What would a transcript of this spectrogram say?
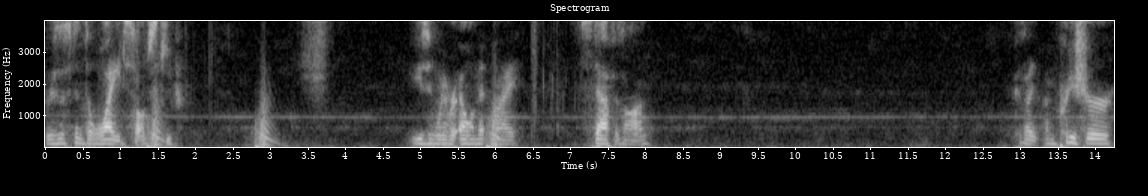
resistant to light, so I'll just keep using whatever element my staff is on. Because I'm pretty sure...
